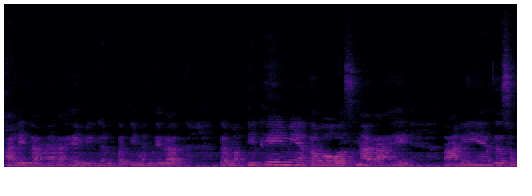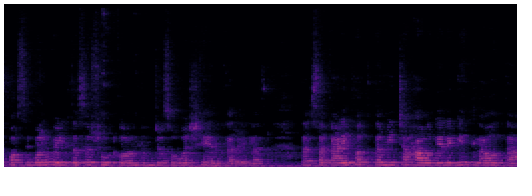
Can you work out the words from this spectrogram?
खाली जाणार आहे मी गणपती मंदिरात. तर मग तिथेही मी आता वसणार आहे. आणि जसं पॉसिबल होईल तसं शूट करून तुमच्यासोबत शेअर करेलच. तर सकाळी फक्त मी चहा वगैरे घेतला होता.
